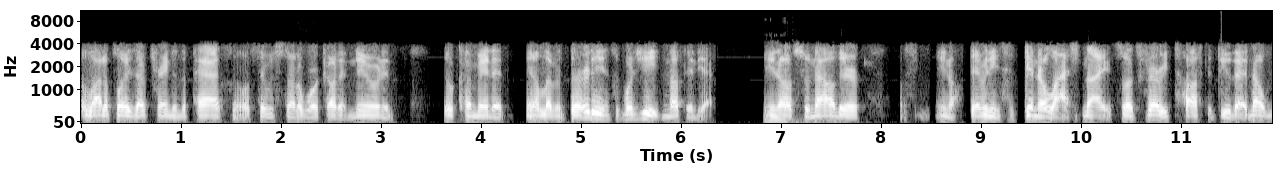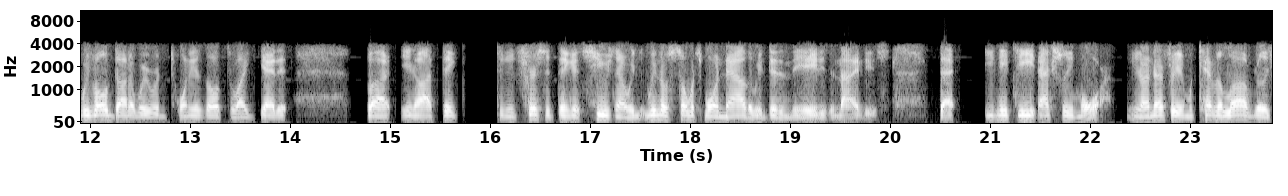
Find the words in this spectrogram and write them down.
a lot of players I've trained in the past, you know, let's say we start a workout at noon and they'll come in at you know eleven thirty and say, "What'd you eat?" Nothing yet. You know, so now they're you know they haven't eaten dinner last night, so it's very tough to do that. Now we've all done it. We were twenty years old, so I get it. But you know, I think the nutrition thing is huge now. We we know so much more now than we did in the eighties and nineties that you need to eat actually more. You know, I never forget when Kevin Love really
